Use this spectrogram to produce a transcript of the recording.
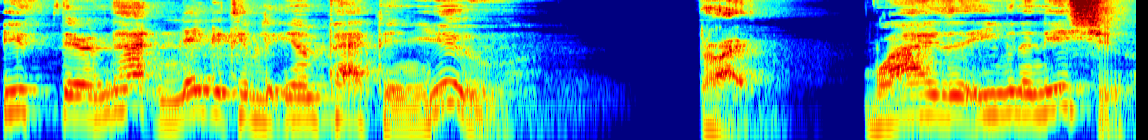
If they're not negatively impacting you, Right. why is it even an issue?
